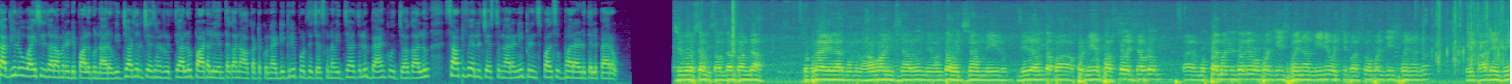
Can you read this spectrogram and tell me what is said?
సభ్యులు వై సీతారామరెడ్డి పాల్గొన్నారు. విద్యార్థులు చేసిన నృత్యాలు పాటలు ఎంతగానో ఆకట్టుకున్నాయి. డిగ్రీ పూర్తి చేసుకున్న విద్యార్థులు బ్యాంకు ఉద్యోగాలు సాఫ్ట్వేర్లు చేస్తున్నారని ప్రిన్సిపాల్ సుబ్బారాయుడు తెలిపారు. శివోత్సవం సందర్భంగా సుబ్బరాయుడు గారు మమ్మల్ని ఆహ్వానించినారు. మేమంతా వచ్చినాం. మీరు మీరు అంతా అప్పుడు నేను ఫస్ట్లో వచ్చినప్పుడు ముప్పై మందితోనే ఓపెన్ చేసిపోయినాను. నేనే వచ్చి ఫస్ట్ ఓపెన్ చేసిపోయినాను ఈ కాలేజీ.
